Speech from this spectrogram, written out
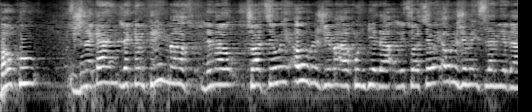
بەڵکو ژنەکان لە کەمترین ماف لەناو چوارچەوەی ئەو ڕژێمە ئاخوندیەدا لە چوارچەوەی ئەو ڕژێمە ئیسلامیەدا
